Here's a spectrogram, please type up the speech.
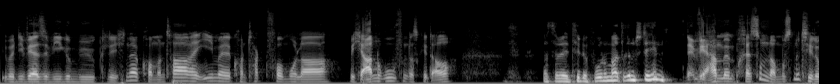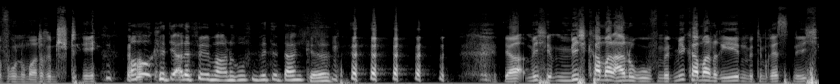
über diverse Wege möglich. Ne? Kommentare, E-Mail, Kontaktformular, mich anrufen, das geht auch. Hast du eine Telefonnummer drinstehen? Wir haben ein Impressum, da muss eine Telefonnummer drinstehen. Oh, könnt ihr alle Filme anrufen, bitte, danke. ja, mich, mich kann man anrufen, mit mir kann man reden, mit dem Rest nicht.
